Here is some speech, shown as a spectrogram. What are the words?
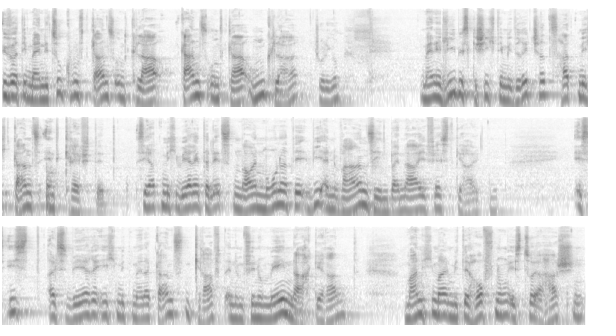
über die meine Zukunft ganz und klar, ganz und gar unklar. Entschuldigung. Meine Liebesgeschichte mit Richards hat mich ganz entkräftet. Sie hat mich während der letzten neun Monate wie ein Wahnsinn beinahe festgehalten. Es ist, als wäre ich mit meiner ganzen Kraft einem Phänomen nachgerannt, manchmal mit der Hoffnung, es zu erhaschen,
